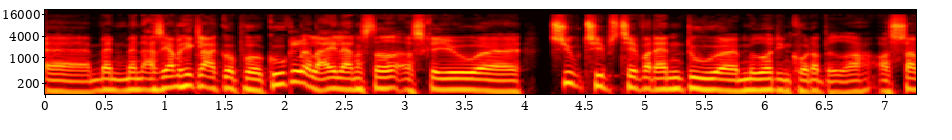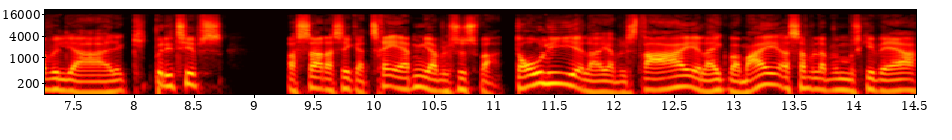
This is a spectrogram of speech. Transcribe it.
Uh, men, men altså, jeg vil helt klart gå på Google eller et eller andet sted og skrive uh, syv tips til, hvordan du uh, møder dine kunder bedre. Og så vil jeg kigge på de tips, og så er der sikkert tre af dem, jeg vil synes var dårlige, eller jeg vil strege, eller ikke var mig, og så vil der måske være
